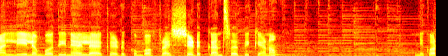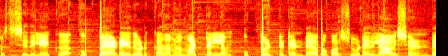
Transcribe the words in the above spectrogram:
മല്ലിയിലും പുതിനയിലും ഒക്കെ എടുക്കുമ്പോൾ ഫ്രഷ് എടുക്കാൻ ശ്രദ്ധിക്കണം. ഇനി കുറച്ച് ഇതിലേക്ക് ഉപ്പ് ആഡ് ചെയ്ത് കൊടുക്കാം. നമ്മൾ മട്ടനിലും ഉപ്പ് ഇട്ടിട്ടുണ്ട്. അപ്പോൾ കുറച്ചുകൂടെ ഇതിൽ ആവശ്യമുണ്ട്.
